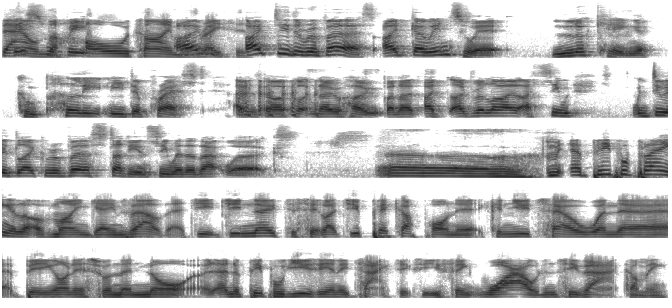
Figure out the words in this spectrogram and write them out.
down the would be- whole time on races. I'd do the reverse. I'd go into it looking completely depressed and as though I've got no hope. And I'd, I'd, I'd rely. I'd see. We'd do it like a reverse study and see whether that works. Uh, I mean, are people playing a lot of mind games out there? Do you, do you notice it? Like, do you pick up on it? Can you tell when they're being honest, when they're not? And are people using any tactics that you think, wow, didn't see that coming?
